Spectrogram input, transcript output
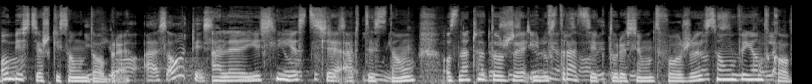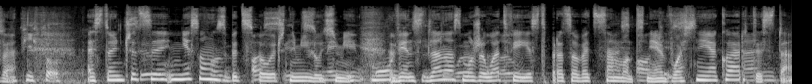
Obie ścieżki są dobre. Ale jeśli jest się artystą, oznacza to, że ilustracje, które się tworzy, są wyjątkowe. Estończycy nie są zbyt społecznymi ludźmi, więc dla nas może łatwiej łatwiej jest pracować samotnie, właśnie jako artysta.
